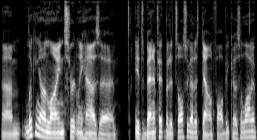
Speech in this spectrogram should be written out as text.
Um, looking online certainly has a its benefit, but it's also got its downfall because a lot of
